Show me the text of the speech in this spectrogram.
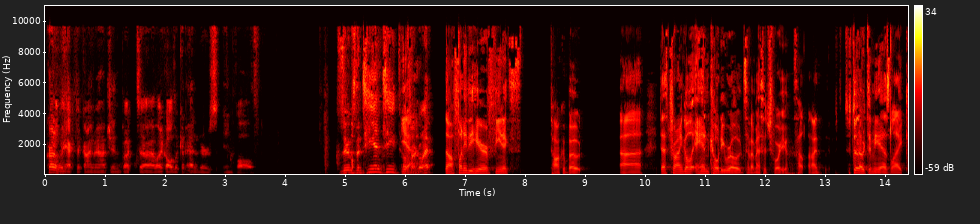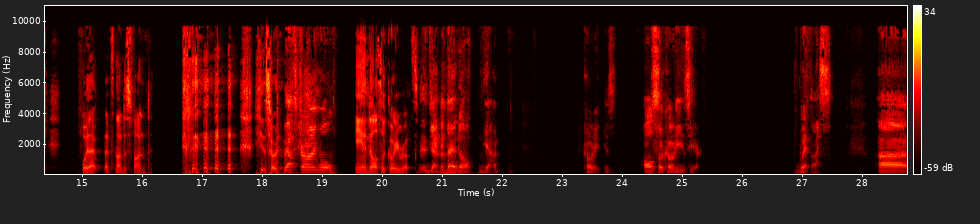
incredibly hectic, I imagine, but uh, I like all the competitors involved. Zoobs the TNT. Oh, yeah. Sorry, go ahead. No, funny to hear Fenix talk about uh, Death Triangle and Cody Rhodes have a message for you. So I, stood out to me as like, boy, that that's not as fun. sort of Death Triangle and also Cody Rhodes. Yeah, that all. Yeah, Cody is also Cody is here with us. Uh,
